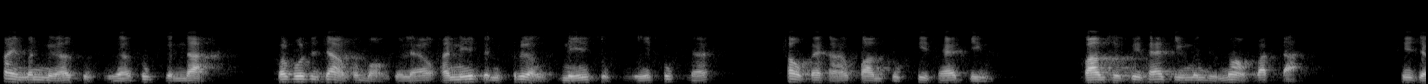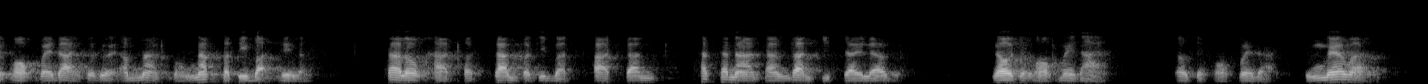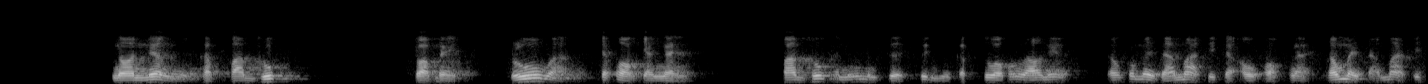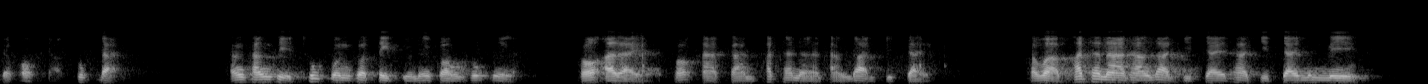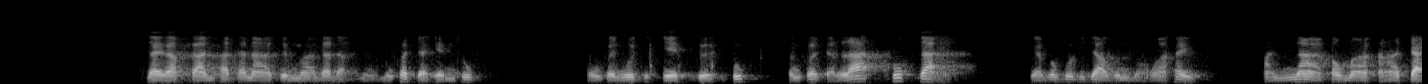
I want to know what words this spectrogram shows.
ให้มันเหนือสุขเหนือทุกข์จนได้ พระพุทธเจ้าก็บอกอยู่แล้ว อันนี้เป็นเครื่องหนีสุขหนีทุกข์นะ เข้าไปหาความสุขที่แท้จริง ความสุขที่แท้จริงมันอยู่นอกวัฏฏะที่จะออกไปได้ก็ด้วยอำนาจของนักปฏิบัตินี่แหละ ถ้าเราขาดการปฏิบัติขาดการพัฒนาทางด้านจิตใจแล้ว เราจะออกไม่ได้ เราจะออกไม่ได้ ถึงแม้ว่า นอนเนื่องกับความทุกข์ก็ไม่รู้ว่าจะออกอยังไง ความทุกข์อันนี้มันเกิดขึ้นอยู่กับตัวของเราเนี่ย เราก็ไม่สามารถที่จะเอาออกได้เราไม่สามารถที่จะออกจากทุกข์ได้ ทั้งทั้งที่ทุกคนก็ติดอยู่ในกองทุกข์นี่แหละเพราะอะไร เพราะขาดการพัฒนาทางด้านจิตใจคำว่าพัฒนาทางด้านจิตใจ ถ้าจิตใจมันมี ได้รับการพัฒนาขึ้นมาระดับหนึ่ง มันก็จะเห็นทุกข์มันเป็นวุฒิเหตุเกิดทุกข์มันก็จะละทุกข์ได้อย่างพระพุทธเจ้าท่านบอกว่าให้หันหน้าเข้ามาหาใจ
